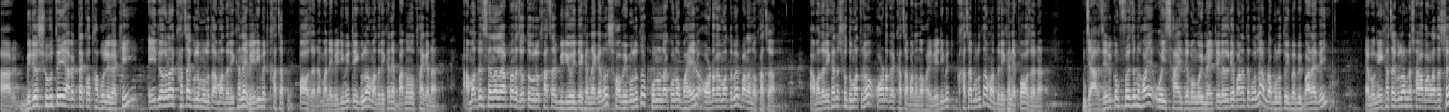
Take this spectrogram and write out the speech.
আর ভিডিওর শুরুতেই আরেকটা কথা বলে রাখি, এই ধরনের খাঁচাগুলো মূলত আমাদের এখানে রেডিমেড খাঁচা পাওয়া যায় না। মানে রেডিমেড এগুলো আমাদের এখানে বানানো থাকে না। আমাদের চ্যানেলে আপনারা যতগুলো খাঁচার ভিডিওই দেখেন না কেন, সবই মূলত কোনো না কোনো ভাইয়ের অর্ডারের মাধ্যমে বানানো খাঁচা। আমাদের এখানে শুধুমাত্র অর্ডারের খাঁচা বানানো হয়। রেডিমেড খাঁচা মূলত আমাদের এখানে পাওয়া যায় না। যার যেরকম প্রয়োজন হয়, ওই সাইজ এবং ওই ম্যাটেরিয়াল দিয়ে বানাতে বলে আমরা মূলত ওইভাবে বানাই দিই। এবং এই খাঁচাগুলো আমরা সারা বাংলাদেশে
